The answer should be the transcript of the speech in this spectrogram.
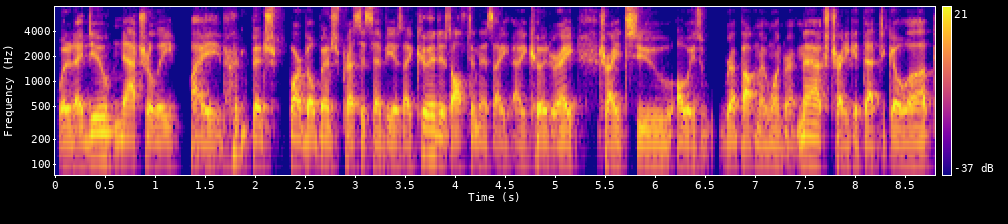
what did I do? Naturally, I bench barbell bench press as heavy as I could, as often as I, I could, right? Try to always rep out my one rep max, try to get that to go up.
